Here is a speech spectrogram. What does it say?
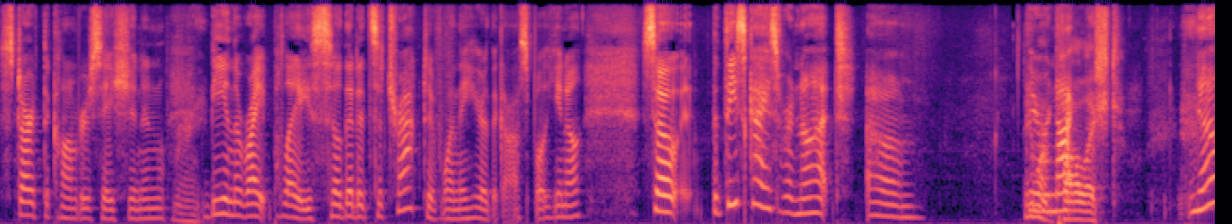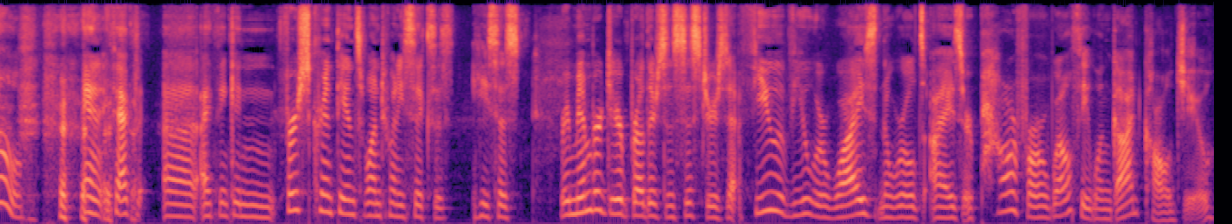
start the conversation and Right. be in the right place so that it's attractive when they hear the gospel. You know, so but these guys were not. Um, They, They were weren't not- polished. no, and in fact, uh, I think in First Corinthians one twenty six is he says, "Remember, dear brothers and sisters, that few of you were wise in the world's eyes, or powerful or wealthy when God called you."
